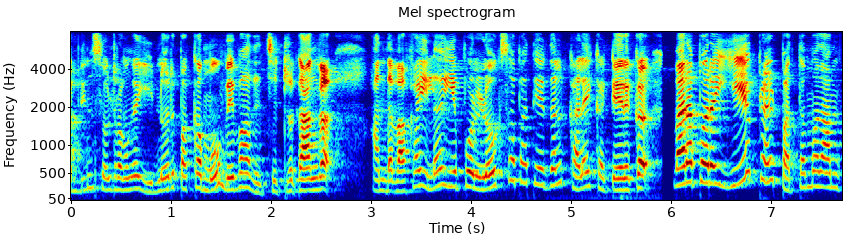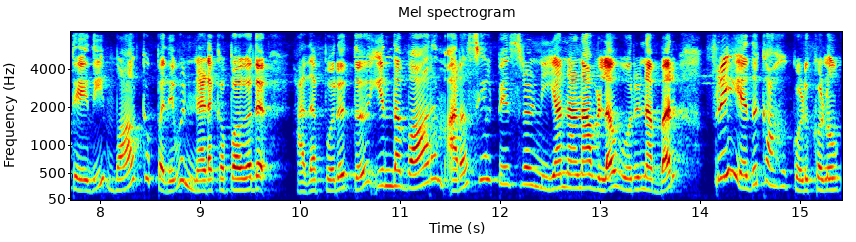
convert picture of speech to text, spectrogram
அப்படின்னு சொல்கிறவங்க இன்னொரு பக்கமும் விவாதிச்சிட்ருக்காங்க அந்த வகையில் இப்போ லோக்சபா தேர்தல் களை கட்டியிருக்கு. வரப்போற ஏப்ரல் பத்தொன்பதாம் தேதி வாக்குப்பதிவு நடக்க போகுது. அதை பொறுத்து இந்த வாரம் அரசியல் பேசுகிற நியா நானாவில் ஒரு நபர் ஃப்ரீ எதுக்காக கொடுக்கணும்?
